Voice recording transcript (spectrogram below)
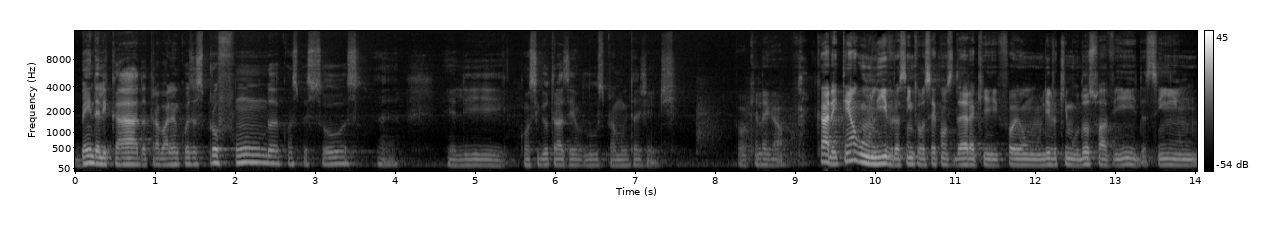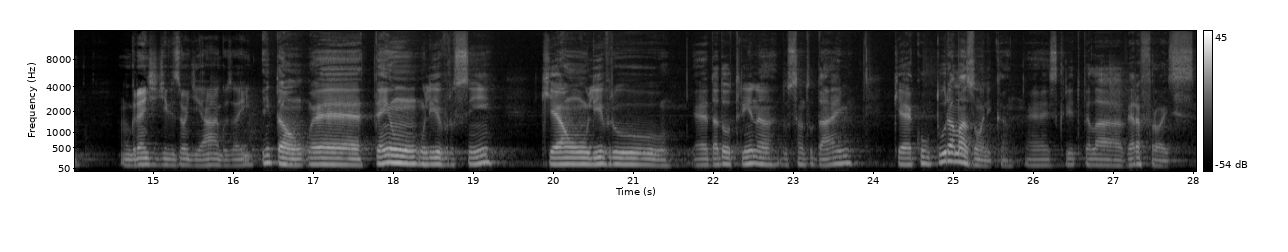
bem delicada, trabalhando coisas profundas com as pessoas. É ele conseguiu trazer luz para muita gente. Pô, que legal. Cara, e tem algum livro assim que você considera que foi um livro que mudou sua vida, assim, um, um grande divisor de águas aí? Então, é, tem um, um, livro sim, que é um livro é, da doutrina do Santo Daime, que é Cultura Amazônica, é, escrito pela Vera Frois.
